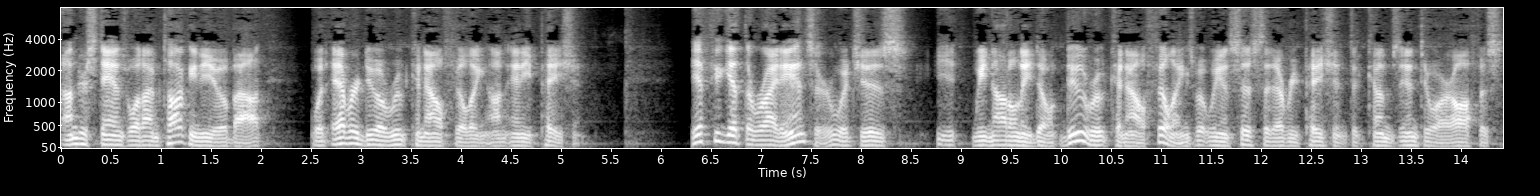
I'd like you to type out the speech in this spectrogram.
understands what I'm talking to you about would ever do a root canal filling on any patient. If you get the right answer, which is we not only don't do root canal fillings, but we insist that every patient that comes into our office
